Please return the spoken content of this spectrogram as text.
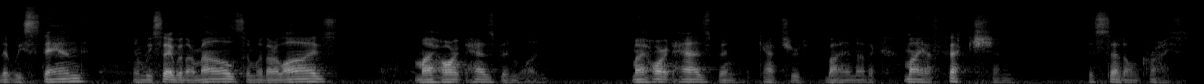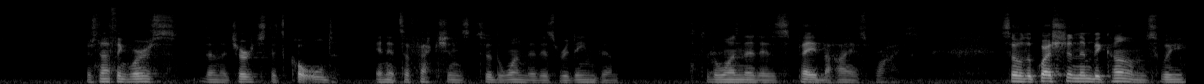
that we stand and we say with our mouths and with our lives, My heart has been won. My heart has been captured by another. My affection is set on Christ. There's nothing worse than a church that's cold in its affections to the one that has redeemed them, to the one that has paid the highest price. So the question then becomes we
